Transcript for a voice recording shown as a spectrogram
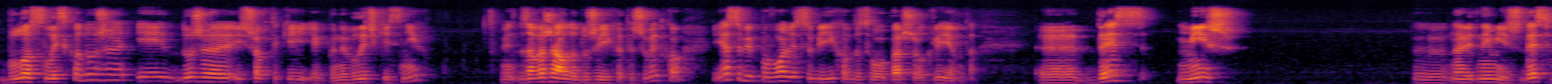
було слизько дуже, і дуже йшов такий якби невеличкий сніг. Він заважало дуже їхати швидко. І я собі поволі собі їхав до свого першого клієнта. Е, десь між, навіть не між, десь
